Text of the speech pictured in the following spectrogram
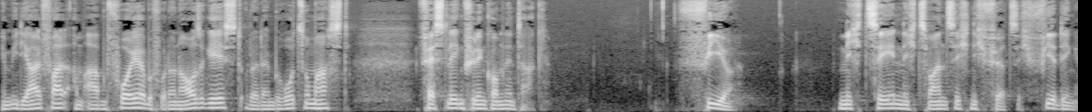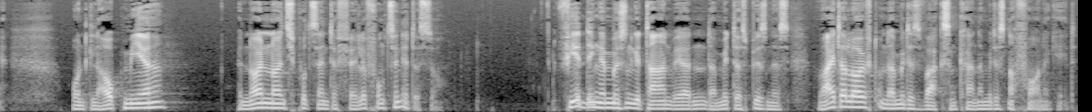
im Idealfall am Abend vorher, bevor du nach Hause gehst oder dein Büro zumachst, festlegen für den kommenden Tag. Vier. Nicht zehn, nicht zwanzig, nicht vierzig. Vier Dinge. Und glaub mir, in 99 Prozent der Fälle funktioniert es so. Vier Dinge müssen getan werden, damit das Business weiterläuft und damit es wachsen kann, damit es nach vorne geht.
